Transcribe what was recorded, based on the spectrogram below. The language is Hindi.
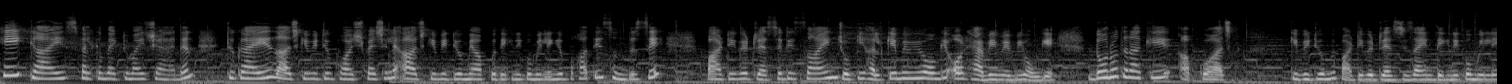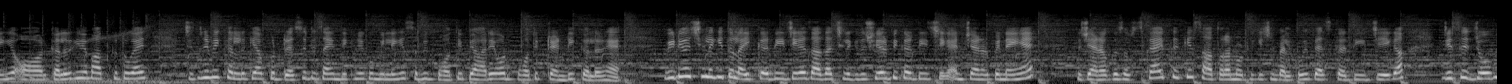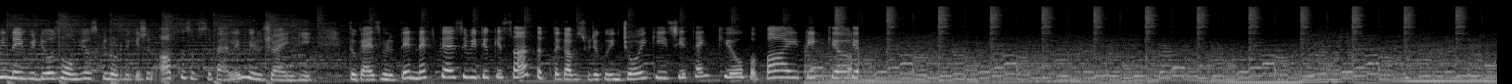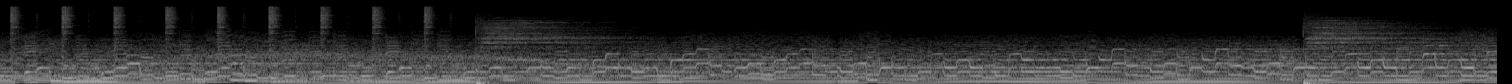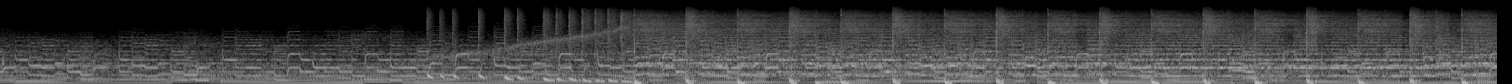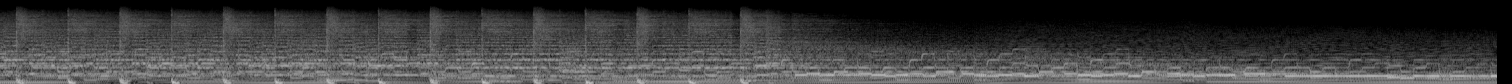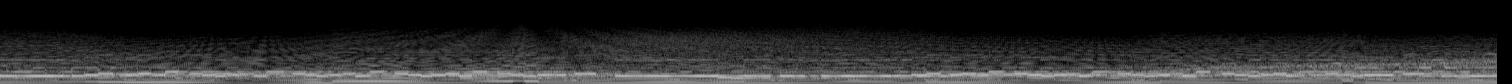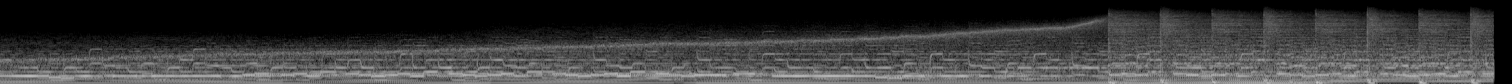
Hey guys welcome back to my channel तो गाइस आज की वीडियो बहुत स्पेशल है। आज की वीडियो में आपको देखने को मिलेंगे बहुत ही सुंदर से पार्टी वेयर ड्रेस डिज़ाइन जो कि हल्के में भी होंगे और हैवी में भी होंगे। दोनों तरह के आपको आज की वीडियो में पार्टी वेयर ड्रेस डिज़ाइन देखने को मिलेंगे और कलर की मैं बात करूँ तो गाइज़ जितने भी कलर के आपको ड्रेस डिज़ाइन देखने को मिलेंगे, सभी बहुत ही प्यारे और बहुत ही ट्रेंडी कलर हैं। वीडियो अच्छी लगी तो लाइक कर दीजिएगा, ज़्यादा अच्छी लगी तो शेयर भी कर दीजिएगा। एंड चैनल पर नए हैं तो चैनल को सब्सक्राइब करके साथ वाला नोटिफिकेशन बेल को भी प्रेस कर दीजिएगा, जिससे जो भी नई वीडियोज़ होंगी, उसकी नोटिफिकेशन आपको सबसे पहले मिल जाएँगी। तो गाइज़ मिलते हैं नेक्स्ट ऐसी वीडियो के साथ। तब तक आप इस वीडियो को इन्जॉय कीजिए। Thank you bye take care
